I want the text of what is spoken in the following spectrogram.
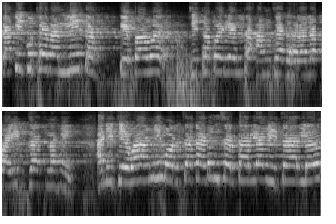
टाकी कुठे बांधली? त्या टेपावर. जिथपर्यंत आमच्या घराला पाईप जात नाही. आणि जेव्हा आम्ही मोर्चा काढून सरकारला विचारलं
